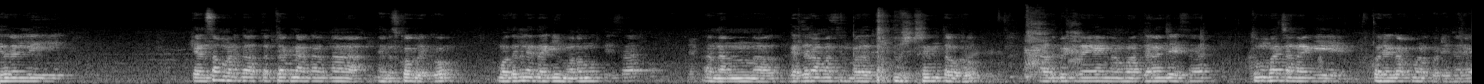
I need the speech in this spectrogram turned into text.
ಇದರಲ್ಲಿ ಕೆಲಸ ಮಾಡಿದ ತಂತ್ರಜ್ಞಾನ ನೆನೆಸ್ಕೋಬೇಕು. ಮೊದಲನೇದಾಗಿ ಮನಮೂರ್ತಿ ಸರ್, ನನ್ನ ಗಜರಾಮ ಸಿನಿಮಾದ ಸ್ಟ್ರೆಂತ್ ಅವರು. ಅದು ಬಿಟ್ಟರೆ ನಮ್ಮ ಧನಂಜಯ್ ಸರ್ ತುಂಬ ಚೆನ್ನಾಗಿ ಕೊರಿಯೋಗ್ರಾಫ್ ಮಾಡಿಕೊಟ್ಟಿದ್ದಾರೆ.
